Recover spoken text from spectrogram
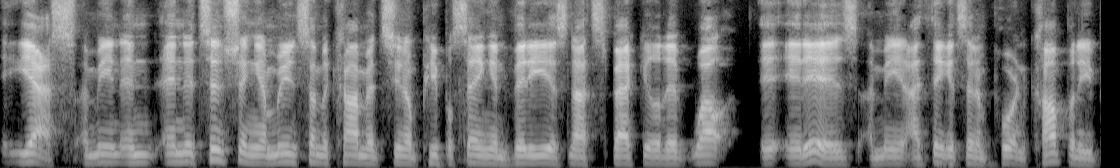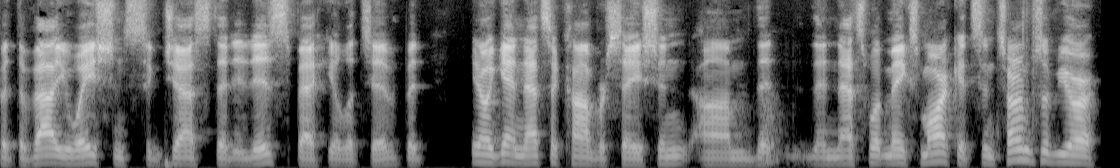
yes, I mean, and and it's interesting. I'm reading some of the comments. You know, people saying Nvidia is not speculative. Well, it, it is. I mean, I think it's an important company, but the valuation suggests that it is speculative. But you know, again, that's a conversation. Um, that then that's what makes markets. In terms of your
